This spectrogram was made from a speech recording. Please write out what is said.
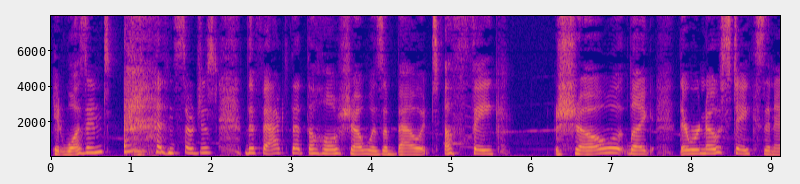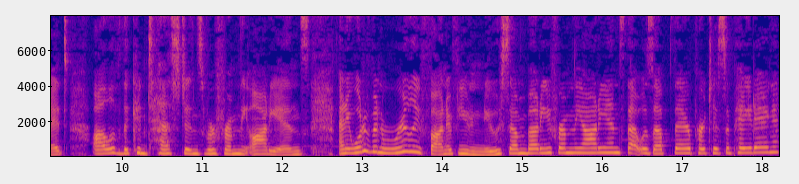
it wasn't. and so just the fact that the whole show was about a fake show. Like, there were no stakes in it. All of the contestants were from the audience. And it would have been really fun if you knew somebody from the audience that was up there participating.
